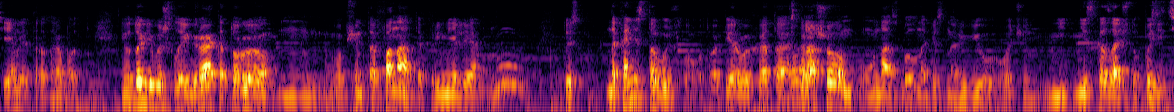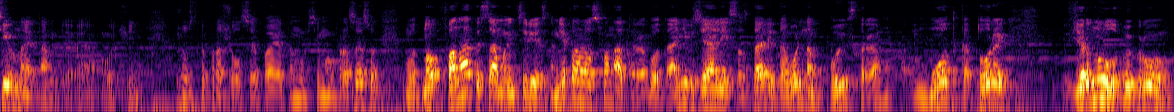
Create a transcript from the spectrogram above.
7 лет разработки. И в итоге вышла игра, которую, в общем-то, фанаты приняли, ну, то есть, наконец-то вышло. Вот, во-первых, это Ну да. хорошо. У нас было написано ревью очень, не, не сказать, что позитивное, там я очень жестко прошелся по этому всему процессу. Вот. Но фанаты, самое интересное, мне понравились фанаты работы. Они взяли и создали довольно быстро мод, который вернул в игру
